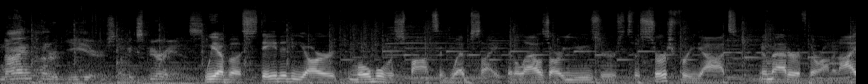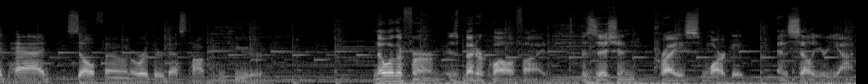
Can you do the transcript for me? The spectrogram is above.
900 years of experience. We have a state-of-the-art mobile responsive website that allows our users to search for yachts no matter if they're on an iPad, cell phone, or at their desktop computer. No other firm is better qualified to position, price, market, and sell your yacht.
